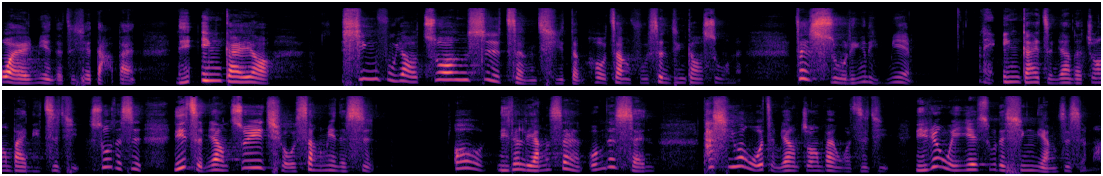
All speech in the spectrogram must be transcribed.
外面的这些打扮，你应该要心腹要装饰整齐，等候丈夫。圣经告诉我们，在属灵里面，你应该怎么样的装扮你自己？说的是你怎么样追求上面的事。哦，你的良善，我们的神，他希望我怎么样装扮我自己？你认为耶稣的新娘是什么？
